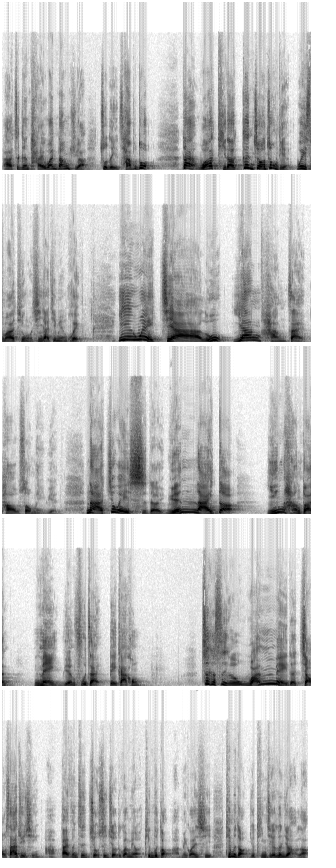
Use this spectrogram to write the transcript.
啊，这跟台湾当局啊做的也差不多。但我要提到更重要重点，为什么要听我们线下见面会？因为假如央行在抛售美元，那就会使得原来的银行端美元负债被嘎空，这个是一个完美的绞杀剧情啊！百分之九十九的观众朋友听不懂啊，没关系，听不懂你就听结论就好了。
